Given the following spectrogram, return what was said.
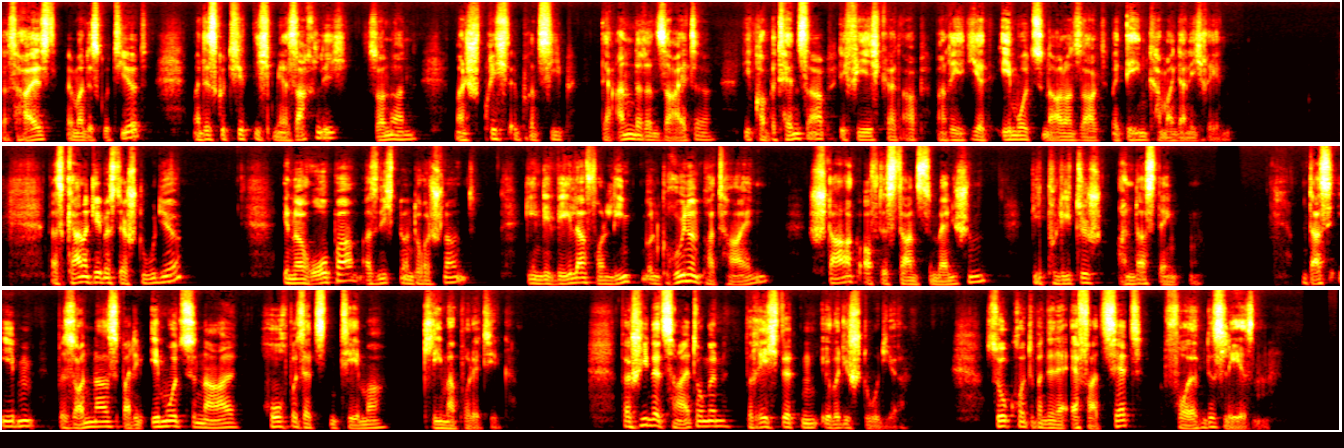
Das heißt, wenn man diskutiert, man diskutiert nicht mehr sachlich, sondern man spricht im Prinzip der anderen Seite die Kompetenz ab, die Fähigkeit ab. Man reagiert emotional und sagt, mit denen kann man ja nicht reden. Das Kernergebnis der Studie, in Europa, also nicht nur in Deutschland, gehen die Wähler von linken und grünen Parteien stark auf Distanz zu Menschen, die politisch anders denken. Und das eben besonders bei dem emotional hochbesetzten Thema Klimapolitik. Verschiedene Zeitungen berichteten über die Studie. So konnte man in der FAZ Folgendes lesen.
